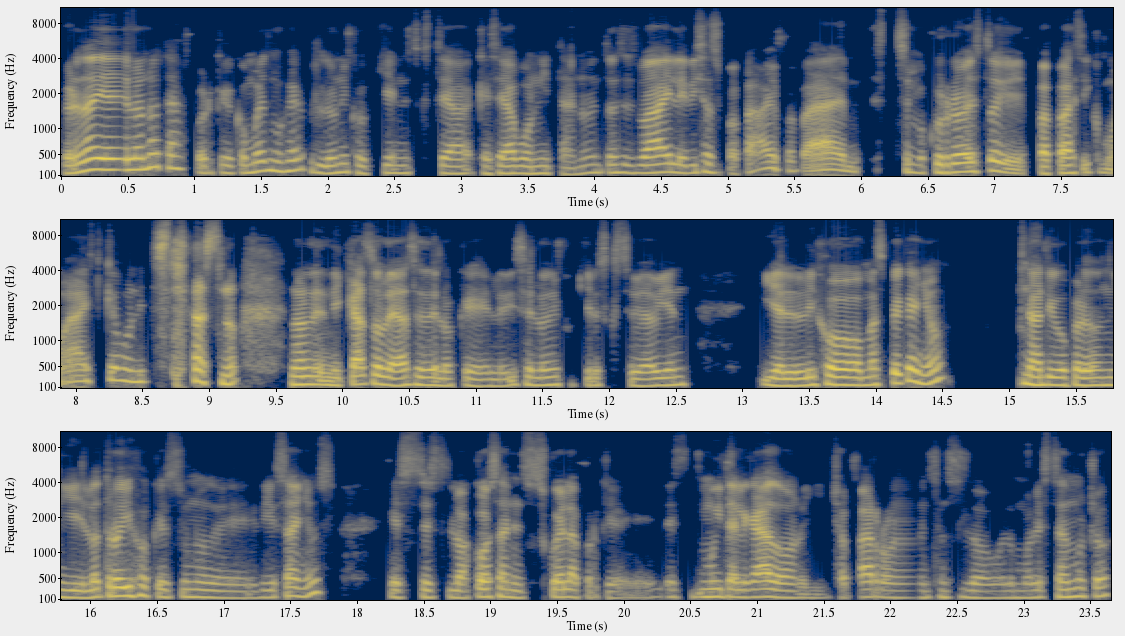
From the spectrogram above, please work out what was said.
Pero nadie lo nota, porque como es mujer, pues lo único que quieren es que sea, que sea bonita, ¿no? Entonces va y le dice a su papá, ay, papá, este, se me ocurrió esto, y papá así como, ay, qué bonita estás, ¿no? No le ni caso le hace de lo que le dice, lo único que quiere es que se vea bien. Y el hijo más pequeño, ah, digo, perdón, y el otro hijo, que es uno de 10 años, es- lo acosan en su escuela porque es muy delgado y chaparro, entonces lo, lo molestan mucho.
